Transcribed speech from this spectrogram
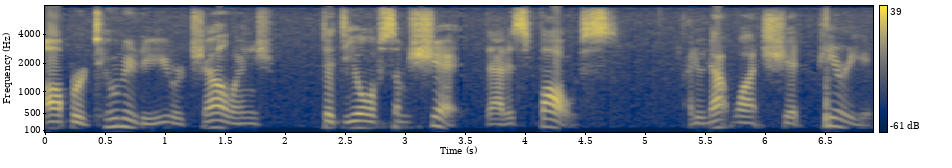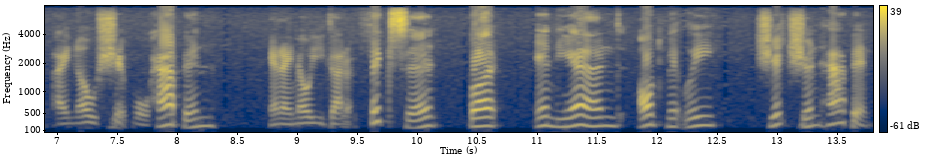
opportunity or challenge to deal with some shit. That is false. I do not want shit, period. I know shit will happen, and I know you gotta fix it, but in the end, ultimately, shit shouldn't happen.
